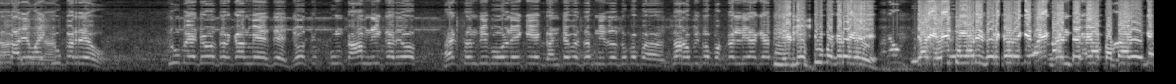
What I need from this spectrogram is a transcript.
कार्यवाही क्यों कर रहे हो? क्यों बैठे हो सरकार में ऐसे? जो तुम काम नहीं कर रहे हो हर संधि बोल रहे कि एक घंटे में सब निर्दोषों को सर अभी को पकड़ लिया गया। निर्दोष क्यों पकड़े गए? क्या यही तुम्हारी सरकार है कि एक घंटे में आप बता रहे हो कि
